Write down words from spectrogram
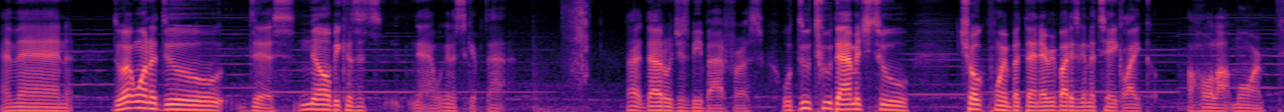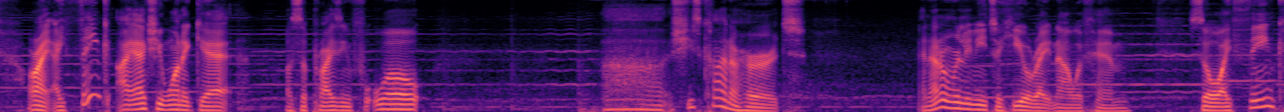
And then do I want to do this? No, because it's... Nah, we're to skip that. That That'll just be bad for us. We'll do two damage to choke point, but then everybody's to take, like, a whole lot more. All right, I think I actually want to get a surprising. well, uh, she's kind of hurt, and I don't really need to heal right now with him. So I think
